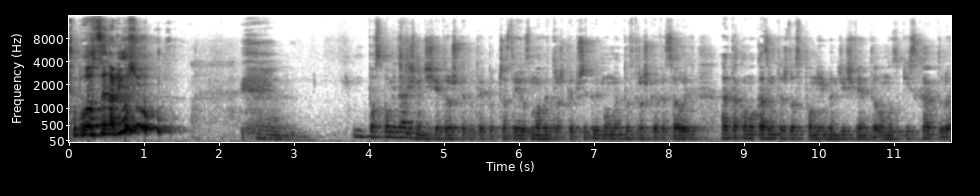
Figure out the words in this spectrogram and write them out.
To było w scenariuszu. Powspominaliśmy dzisiaj troszkę tutaj podczas tej rozmowy, troszkę przykrych momentów, troszkę wesołych, ale taką okazją też do wspomnień będzie święto o muzyki ska, które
